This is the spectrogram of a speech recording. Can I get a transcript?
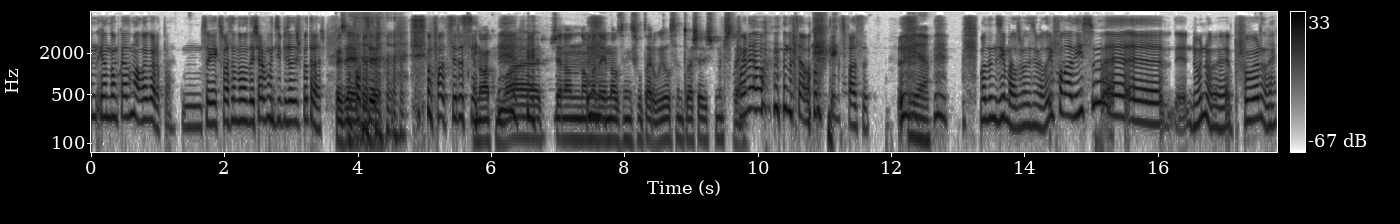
anda um bocado mal agora, pá. Não sei o que é que se passa, andam a deixar muitos episódios para trás. Pois é. Não pode ser, não pode ser assim. Não acumular, já não, não mandei e-mails a insultar o Wilson, tu achas isto muito estranho. Pois não, então, o que é que se passa? Yeah. Mandem-nos e-mails, mandem-nos e-mails. E falar disso, uh, uh, Nuno, uh, por favor, não é?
